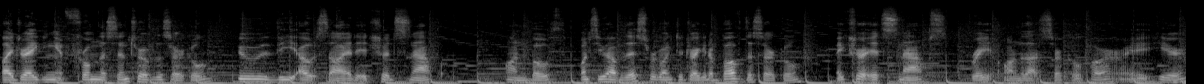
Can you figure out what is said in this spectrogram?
By dragging it from the center of the circle to the outside, it should snap on both. Once you have this, we're going to drag it above the circle. Make sure it snaps right onto that circle part right here.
